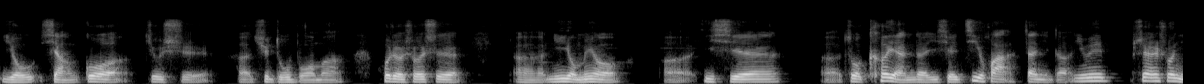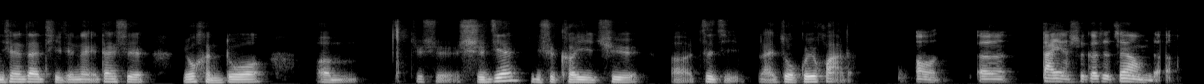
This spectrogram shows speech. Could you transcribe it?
有想过就是呃去读博吗？或者说是呃你有没有呃一些呃做科研的一些计划在你的？因为虽然说你现在在体制内，但是有很多，嗯，就是时间你是可以去呃自己来做规划的。哦，呃，大雁师哥是这样的，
